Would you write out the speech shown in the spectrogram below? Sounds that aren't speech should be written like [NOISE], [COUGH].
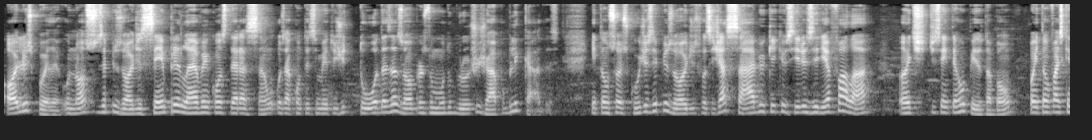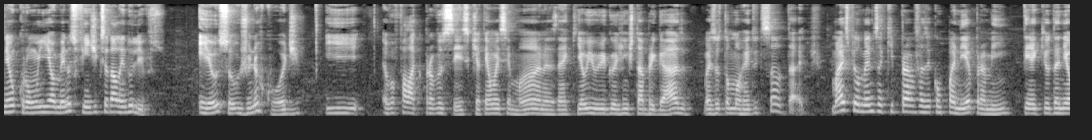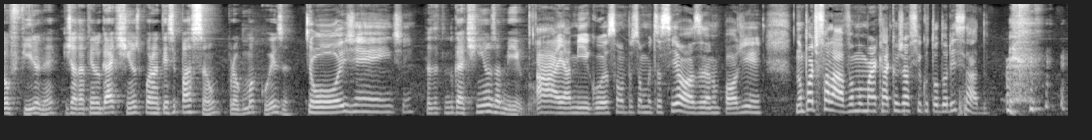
Olha o spoiler, os nossos episódios sempre levam em consideração os acontecimentos de todas as obras do mundo bruxo já publicadas. Então só escute esse episódio se você já sabe o que, que o Sirius iria falar antes de ser interrompido, tá bom? Ou então faz que nem o Krum e ao menos finge que você tá lendo livros. Eu sou o Junior Code e eu vou falar aqui pra vocês que já tem umas semanas, né, que eu e o Igor a gente tá brigado, mas eu tô morrendo de saudade. Mas pelo menos aqui para fazer companhia para mim, tem aqui o Daniel Filho, né, que já tá tendo gatinhos por antecipação, por alguma coisa. Oi, gente. Já tá tendo gatinhos, amigo? Ai, amigo, eu sou uma pessoa muito ansiosa, não pode, não pode falar, vamos marcar que eu já fico todo oriçado. [LAUGHS]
